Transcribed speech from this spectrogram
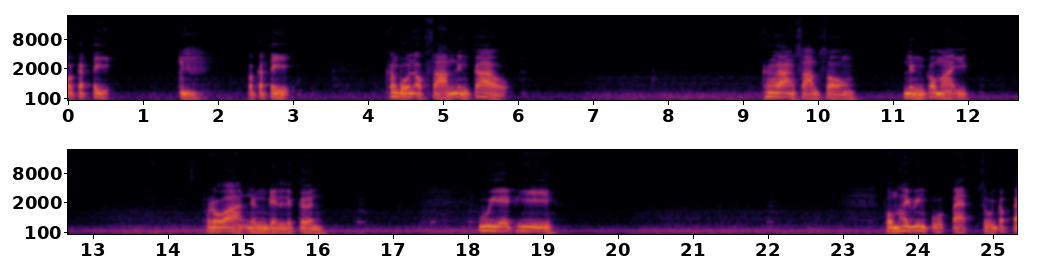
ปกติ ปกติ ข้างบนออกสามหนึ่งเก้าข้างล่างสามสองหนึ่งก็มาอีก เพราะว่าหนึ่งเด่นเหลือเกิน VIP ผมให้วิ่งปูแปดศูนย์กับแป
